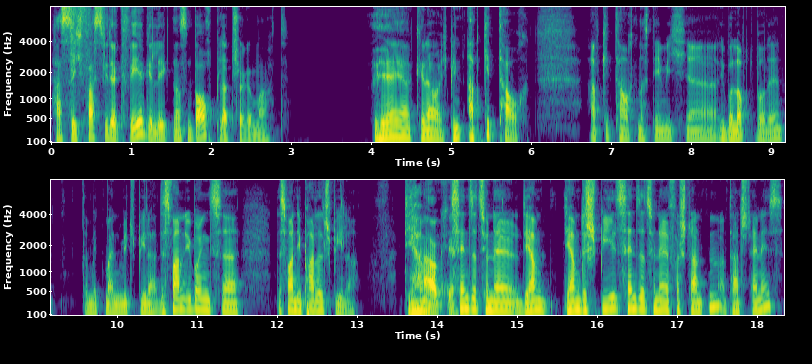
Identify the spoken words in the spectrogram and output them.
hast dich fast wieder quergelegt und hast einen Bauchplatscher gemacht. ja, ja, genau. Ich bin abgetaucht. Abgetaucht, nachdem ich äh, überloppt wurde, damit mein Mitspieler. Das waren übrigens, äh, das waren die Paddelspieler. Die haben Ah, okay. sensationell, die haben, die haben das Spiel sensationell verstanden, Touch-Tennis,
